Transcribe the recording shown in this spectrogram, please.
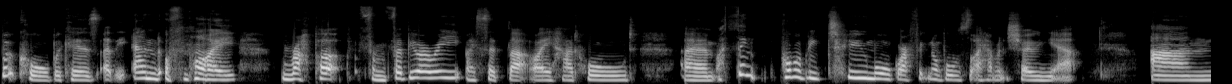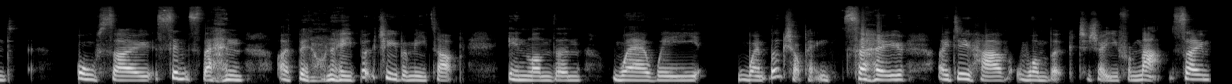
book haul because at the end of my wrap up from February I said that I had hauled um, I think probably two more graphic novels that I haven't shown yet. And also, since then, I've been on a booktuber meetup in London where we went book shopping. So I do have one book to show you from that. So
